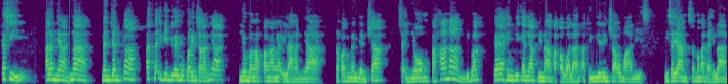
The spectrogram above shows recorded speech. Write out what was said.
Kasi alam niya na nandyan ka at naibibigay mo pa rin sa kanya yung mga pangangailangan niya kapag nandyan siya sa inyong tahanan, di ba? Kaya hindi kanya pinapakawalan at hindi rin siya umalis. Isa yan sa mga dahilan.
